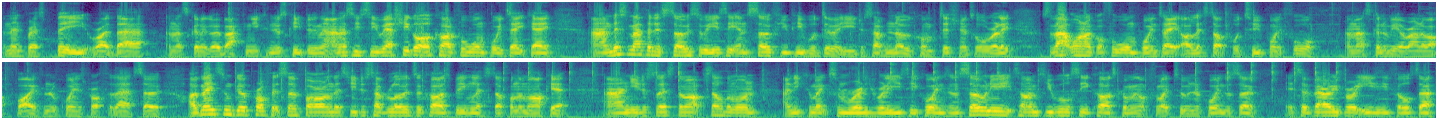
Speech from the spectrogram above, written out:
and then press B right there, and that's going to go back, and you can just keep doing that. And as you see, we actually got a card for 1.8k, and this method is so, so easy, and so few people do it, you just have no competition at all, really. So that one I got for 1.8, I'll list up for 2.4, and that's going to be around about 500 coins profit there. So I've made some good profit so far on this, you just have loads of cards being listed up on the market, and you just list them up, sell them on, and you can make some really, really easy coins. And so many times you will see cards coming up for like 200 coins or so. It's a very, very easy filter.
